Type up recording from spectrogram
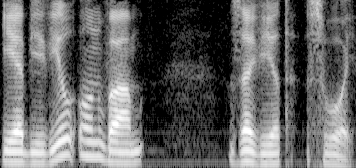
И объявил он вам завет свой,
